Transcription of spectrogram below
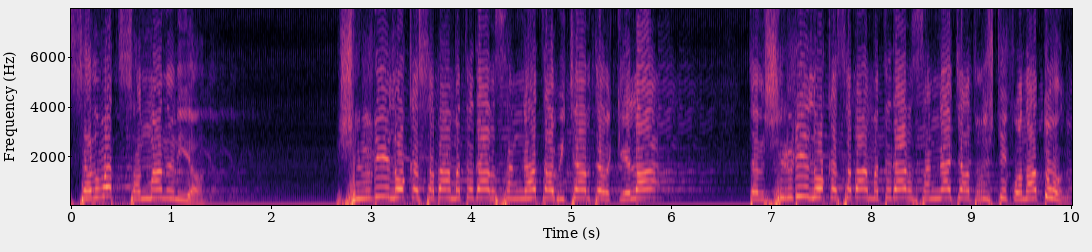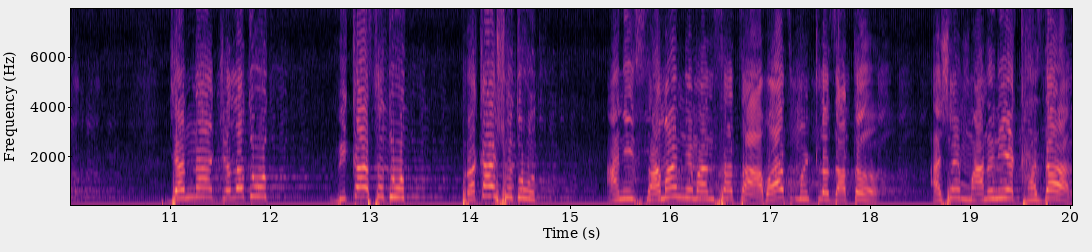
सर्वच सन्माननीय शिर्डी लोकसभा मतदारसंघाचा विचार जर केला तर शिर्डी लोकसभा मतदारसंघाच्या दृष्टिकोनातून ज्यांना जलदूत विकासदूत प्रकाशदूत आणि सामान्य माणसाचा आवाज म्हटलं जातं असे माननीय खासदार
